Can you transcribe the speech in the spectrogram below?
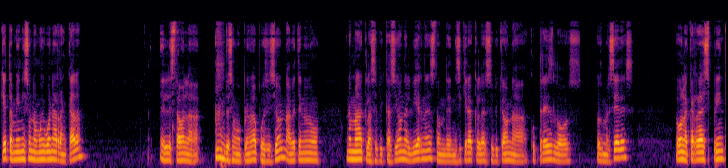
que también hizo una muy buena arrancada, él estaba en la decimoprimera posición, había tenido una mala clasificación el viernes donde ni siquiera clasificaron a Q3 los, los Mercedes. Luego en la carrera de sprint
